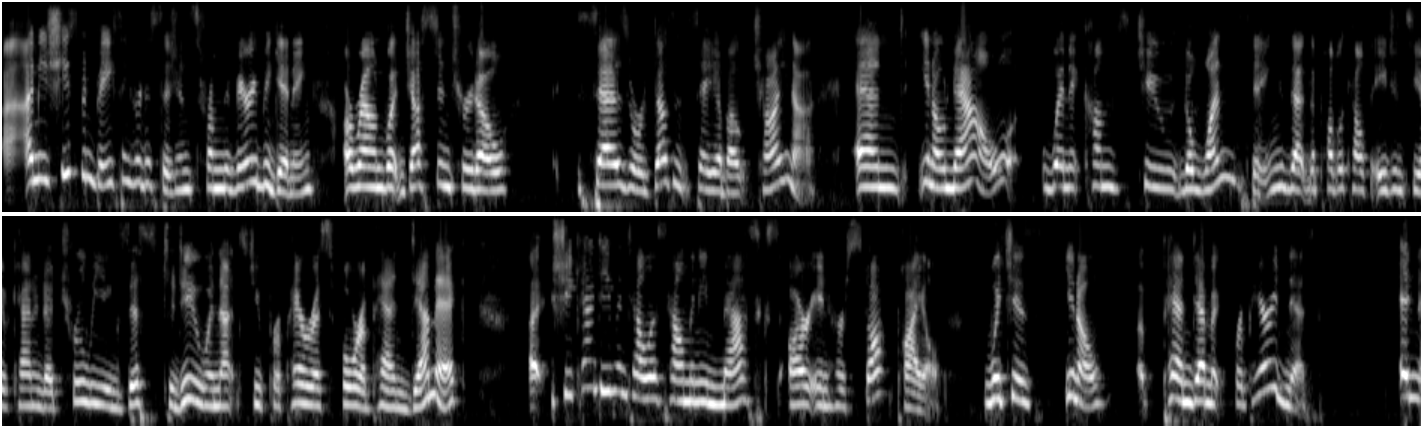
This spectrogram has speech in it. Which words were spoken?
I mean, she's been basing her decisions from the very beginning around what Justin Trudeau says or doesn't say about China. And, you know, now when it comes to the one thing that the Public Health Agency of Canada truly exists to do, and that's to prepare us for a pandemic, uh, she can't even tell us how many masks are in her stockpile, which is, you know, pandemic preparedness and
